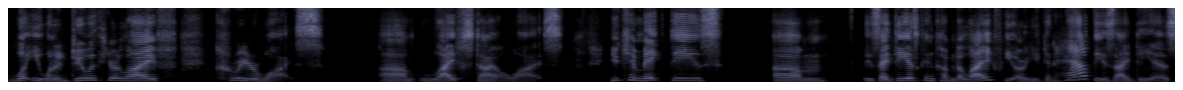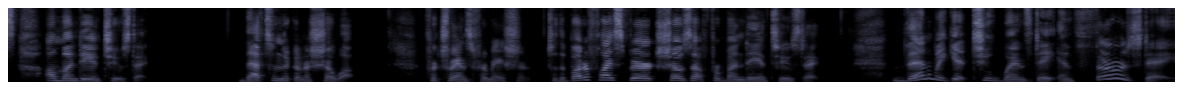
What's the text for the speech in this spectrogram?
what you want to do with your life, career wise, um, lifestyle wise. You can make these um, these ideas can come to life, or you can have these ideas on Monday and Tuesday. That's when they're going to show up for transformation. So the butterfly spirit shows up for Monday and Tuesday. Then we get to Wednesday and Thursday.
